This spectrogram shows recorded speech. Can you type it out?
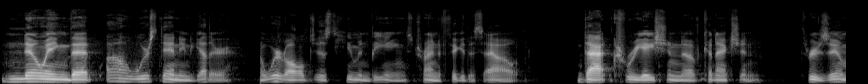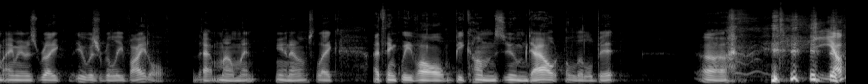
knowing that oh, we're standing together. We're all just human beings trying to figure this out. That creation of connection through Zoom. I mean, it was really it was really vital that moment. You know, it's like I think we've all become zoomed out a little bit. Uh, yep.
